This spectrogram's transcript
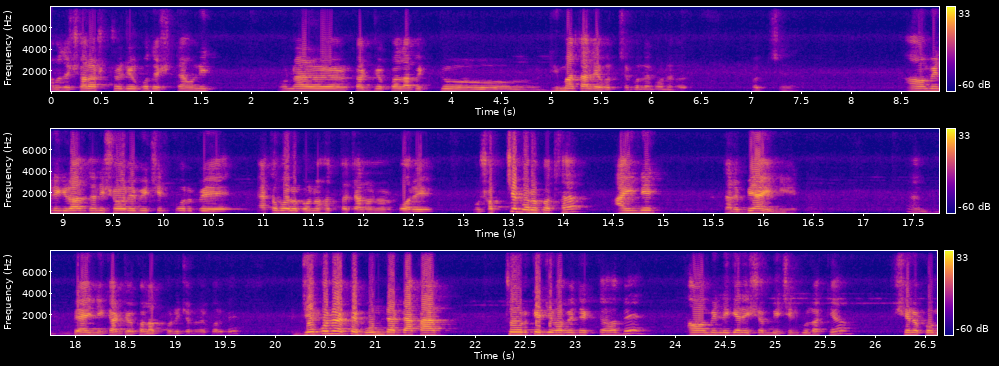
আমাদের স্বরাষ্ট্র যে উপদেষ্টা, উনি ওনার কার্যকলাপ একটু ধিমা তালে হচ্ছে বলে মনে হচ্ছে। আওয়ামী লীগ রাজধানী শহরে মিছিল করবে, এত বড় গণহত্যা চালানোর পরে, ও সবচেয়ে বড় কথা আইনের তার বেআইনি এটা। বেআইনি কার্যকলাপ পরিচালনা করবে। যে কোনো একটা গুন্ডা, ডাকাত, চোরকে যেভাবে দেখতে হবে, আওয়ামী লীগের এইসব মিছিলগুলোকেও সেরকম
